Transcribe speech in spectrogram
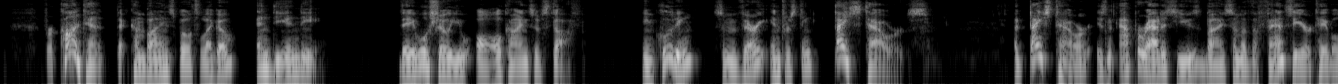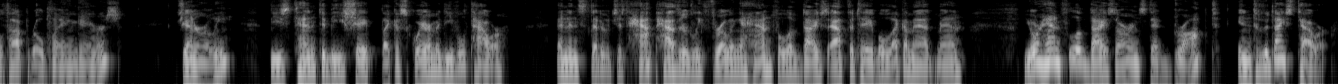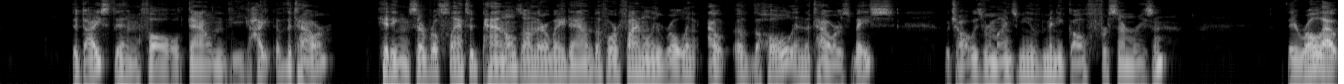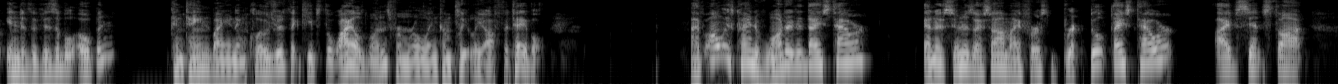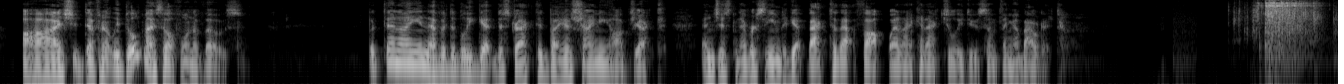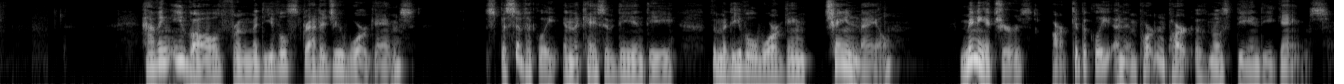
for content that combines both Lego and D&D. They will show you all kinds of stuff including some very interesting dice towers. A dice tower is an apparatus used by some of the fancier tabletop role playing gamers. Generally, these tend to be shaped like a square medieval tower, and instead of just haphazardly throwing a handful of dice at the table like a madman, your handful of dice are instead dropped into the dice tower. The dice then fall down the height of the tower, hitting several slanted panels on their way down before finally rolling out of the hole in the tower's base which always reminds me of mini golf for some reason. They roll out into the visible open, contained by an enclosure that keeps the wild ones from rolling completely off the table. I've always kind of wanted a dice tower, and as soon as I saw my first brick built dice tower, I've since thought I should definitely build myself one of those. But then I inevitably get distracted by a shiny object and just never seem to get back to that thought when I can actually do something about it. Having evolved from medieval strategy wargames, specifically in the case of D&D, the medieval wargame chainmail, miniatures are typically an important part of most D&D games.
